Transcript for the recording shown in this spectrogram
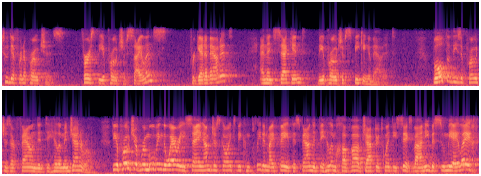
Two different approaches. First, the approach of silence, forget about it. And then second, the approach of speaking about it. Both of these approaches are found in Tehillim in general. The approach of removing the worry, saying, I'm just going to be complete in my faith, is found in Tehillim Chavav, chapter 26. Va'ani besumi elech.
